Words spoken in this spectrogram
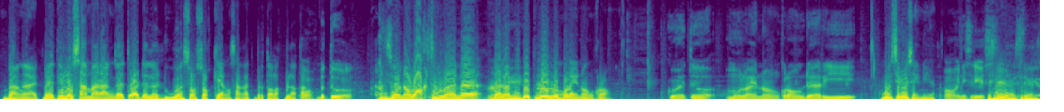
Banget. Berarti lu sama Rangga tuh adalah dua sosok yang sangat bertolak Oh belakang. betul. Di zona waktu mana dalam Oke. hidup lu lu mulai nongkrong? Gue itu mulai nongkrong dari. Gue serius ya ini ya. Oh ini serius. Serius, serius.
